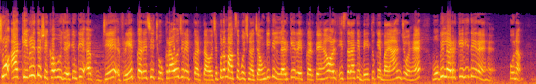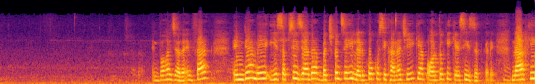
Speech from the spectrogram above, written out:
શું આ કેવી રીતે શીખવવું જોઈએ क्योंकि અ, જે રેપ કરે છે છોકરાઓ જ રેપ करता હોય છે पूनम आपसे पूछना चाहूंगी कि लड़के रेप करते हैं और इस तरह के बेतुके बयान जो है वो भी लड़के ही दे रहे हैं पूनम बहुत ज्यादा इनफैक्ट इंडिया में ये सबसे ज्यादा बचपन से ही लड़कों को सिखाना चाहिए कि आप औरतों की कैसी इज्जत करें ना कि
